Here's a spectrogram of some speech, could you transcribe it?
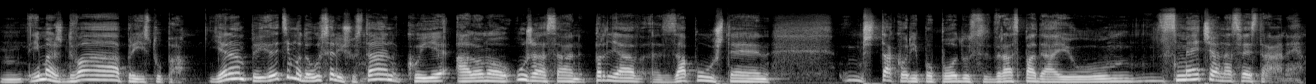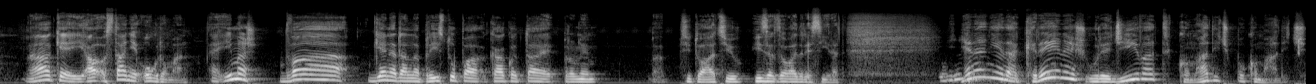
Mm, imaš dva pristupa. Jedan, recimo da useliš u stan koji je, ali ono, užasan, prljav, zapušten, štakori po podu raspadaju, smeća na sve strane. Ok, a stan je ogroman. E, imaš dva generalna pristupa kako taj problem, situaciju, izazov adresirati. Jedan je da kreneš uređivat komadić po komadić.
